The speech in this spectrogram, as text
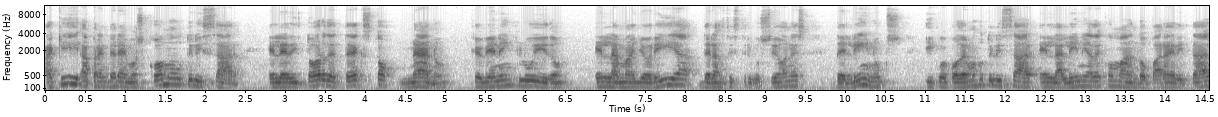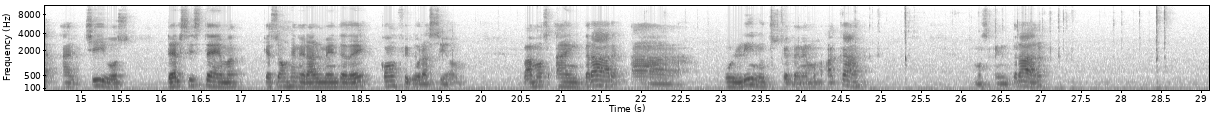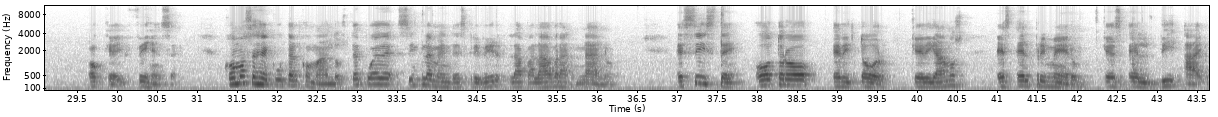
Aquí aprenderemos cómo utilizar el editor de texto Nano que viene incluido en la mayoría de las distribuciones de Linux y que podemos utilizar en la línea de comando para editar archivos del sistema que son generalmente de configuración. Vamos a entrar a un Linux que tenemos acá. Vamos a entrar. Ok, fíjense. ¿Cómo se ejecuta el comando? Usted puede simplemente escribir la palabra nano. Existe otro editor que digamos es el primero, que es el VI.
